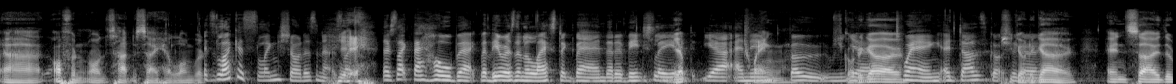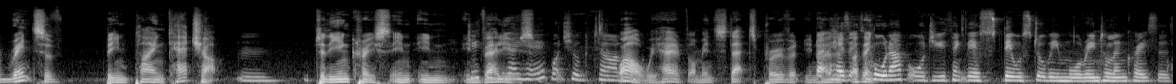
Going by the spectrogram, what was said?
Uh, often, well, it's hard to say how long, but It's like a slingshot, isn't it? It's Yeah. like, it's like they hold back, but there is an elastic band that eventually, Yep. it- yeah, and then boom, It's gotta go. twang. It does got she to got to go. And so the rents have been playing catch up Mm. To the increase in, in, Do you values. think they have? What's your time? Well, we have. I mean, stats prove it. You know, but has it caught up, or do you think there's there will still be more rental increases?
